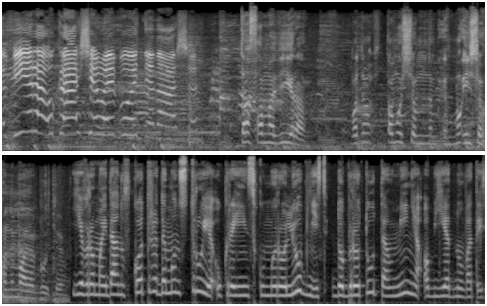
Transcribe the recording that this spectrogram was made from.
Віра у краще майбутнє наше. та сама віра, тому- що іншого не має бути. Євромайдан вкотре демонструє українську миролюбність, доброту та вміння об'єднувати.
